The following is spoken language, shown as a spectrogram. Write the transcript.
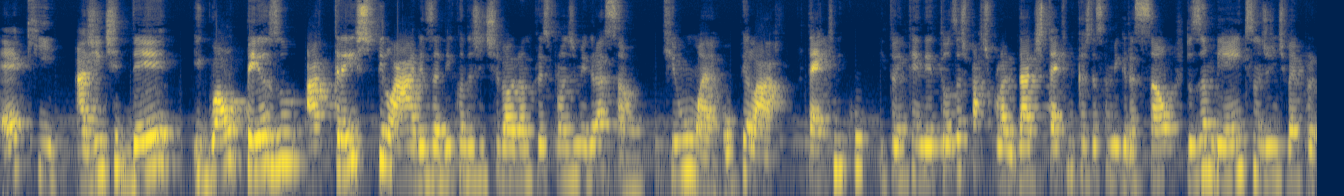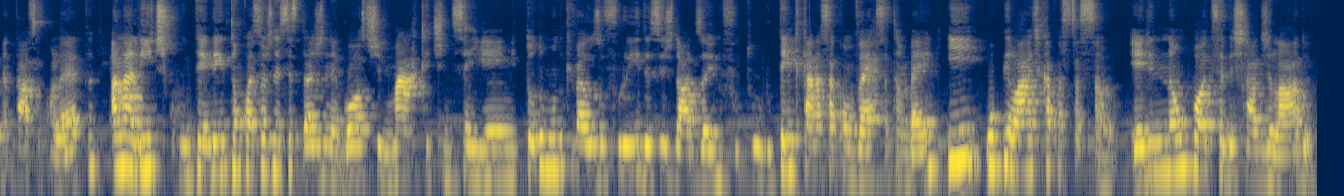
é que a gente dê igual peso a três pilares ali quando a gente estiver olhando para esse plano de migração. Que um é o pilar técnico, então entender todas as particularidades técnicas dessa migração, dos ambientes onde a gente vai implementar essa coleta. Analítico, entender então quais são as necessidades de negócio, de marketing, de CRM, todo mundo que vai usufruir desses dados aí no futuro tem que estar nessa conversa também. E o pilar de capacitação, ele não pode ser deixado de lado,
